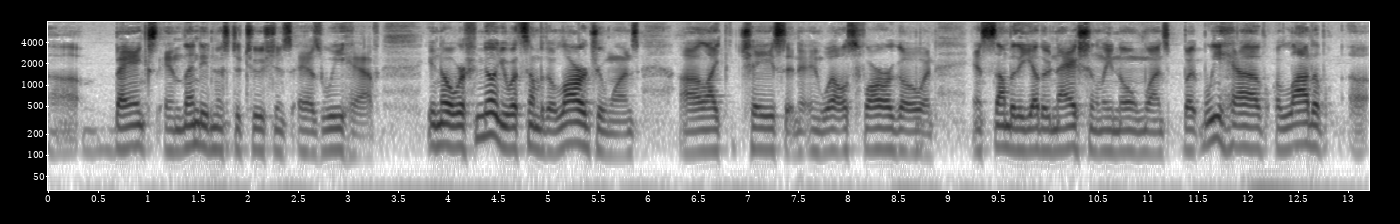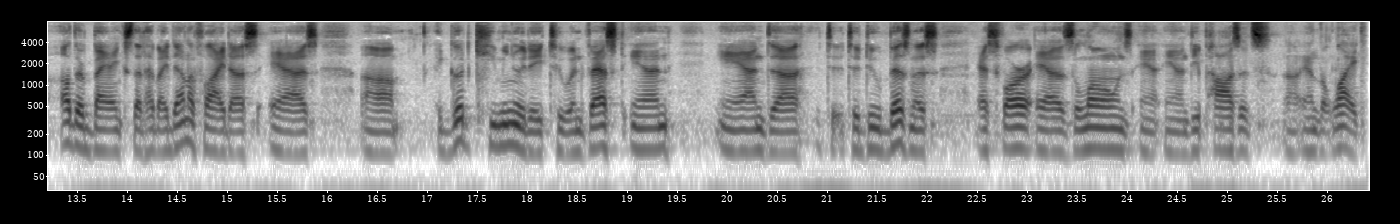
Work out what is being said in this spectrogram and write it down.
uh, banks and lending institutions as we have. You know, we're familiar with some of the larger ones uh, like Chase and, and, Wells Fargo and, and some of the other nationally known ones, but we have a lot of uh, other banks that have identified us as um, a good community to invest in and uh, to, to do business as far as loans and, and deposits uh, and the like.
